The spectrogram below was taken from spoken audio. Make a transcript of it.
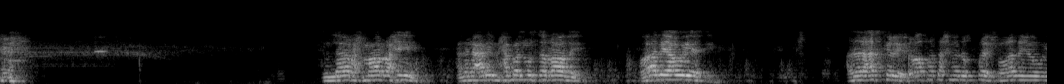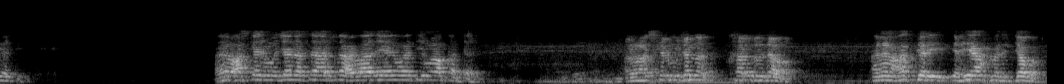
بسم الله الرحمن الرحيم. أنا العريف محمد موسى الراضي وهذه هويتي. أنا العسكري رأفت أحمد الطيش وهذه هويتي. أنا العسكري المجند لا أرفع وهذه هويتي مؤقتا أنا العسكري المجند خالد رداوة أنا العسكري يحيى أحمد الجبر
